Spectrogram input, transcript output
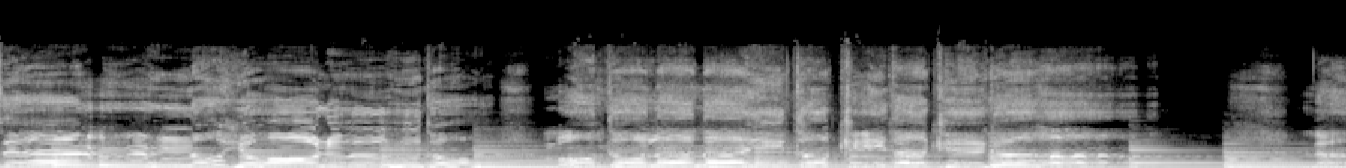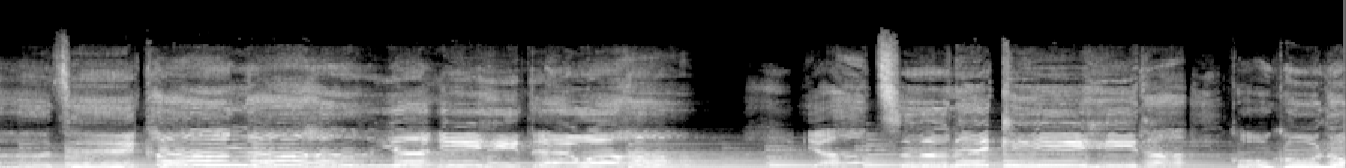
千の夜と戻らない時だけがなぜ輝いてはやつれきだ。心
